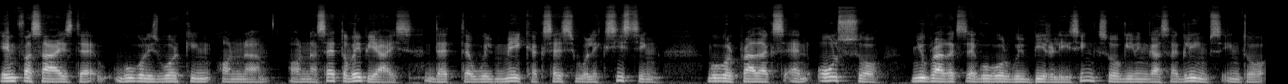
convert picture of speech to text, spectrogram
emphasized that Google is working on uh, on a set of APIs that will make accessible existing Google products and also new products that Google will be releasing. So giving us a glimpse into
